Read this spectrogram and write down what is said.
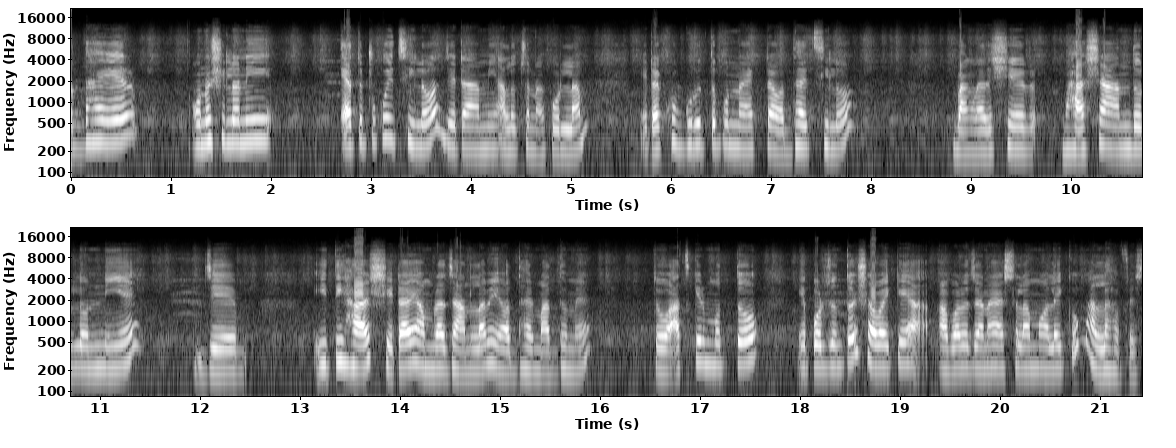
অধ্যায়ের অনুশীলনী এতটুকুই ছিল যেটা আমি আলোচনা করলাম। এটা খুব গুরুত্বপূর্ণ একটা অধ্যায় ছিল। বাংলাদেশের ভাষা আন্দোলন নিয়ে যে ইতিহাস সেটাই আমরা জানলাম এই অধ্যায়ের মাধ্যমে। তো আজকের মতো এ পর্যন্ত সবাইকে আবারও জানাই আসসালামু আলাইকুম। আল্লাহ হাফেজ।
